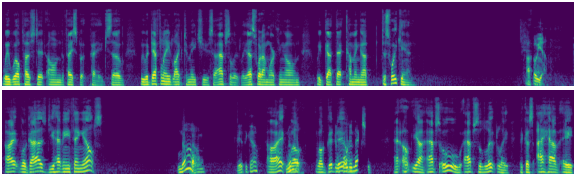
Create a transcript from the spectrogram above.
we will post it on the Facebook page. So we would definitely like to meet you. So absolutely, that's what I'm working on. We've got that coming up this weekend. Oh yeah. All right. Well, guys, do you have anything else? No. no. Good to go. All right. No. Well, well, good Looking deal. Forward to next week. Uh, oh yeah, abs- ooh, absolutely. Because I have a,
